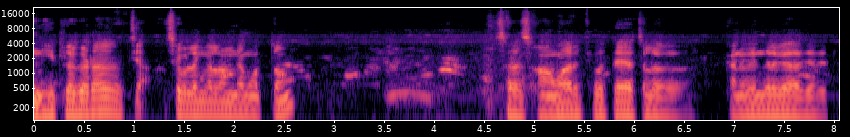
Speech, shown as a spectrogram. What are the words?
నీటిలో కూడా చాలా శివలింగాలు ఉన్నాయి మొత్తం. అసలు సోమవారం చూస్తే అసలు కనువిందులుగా జరుగుతుంది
